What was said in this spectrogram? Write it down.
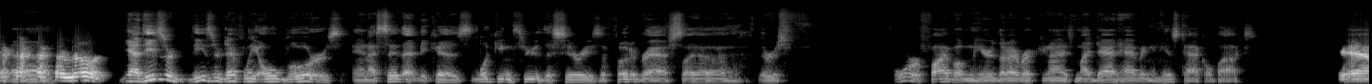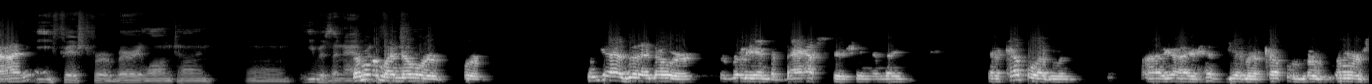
Uh, I know it. Yeah, these are these are definitely old lures, and I say that because looking through the series of photographs, uh, there's four or five of them here that I recognize my dad having in his tackle box. Yeah, I, he fished for a very long time. Um, he was an some of them I know are, were some guys that I know are, really into bass fishing, and they and a couple of them. I, I have given a couple of those lures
